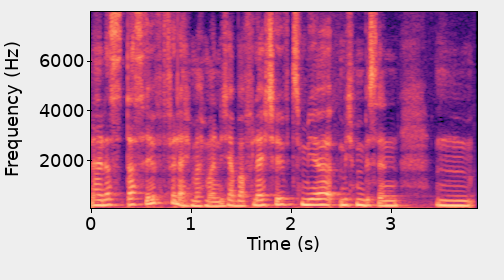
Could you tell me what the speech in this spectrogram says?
Nein, das, das hilft vielleicht manchmal nicht, aber vielleicht hilft es mir, mich ein bisschen ähm,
